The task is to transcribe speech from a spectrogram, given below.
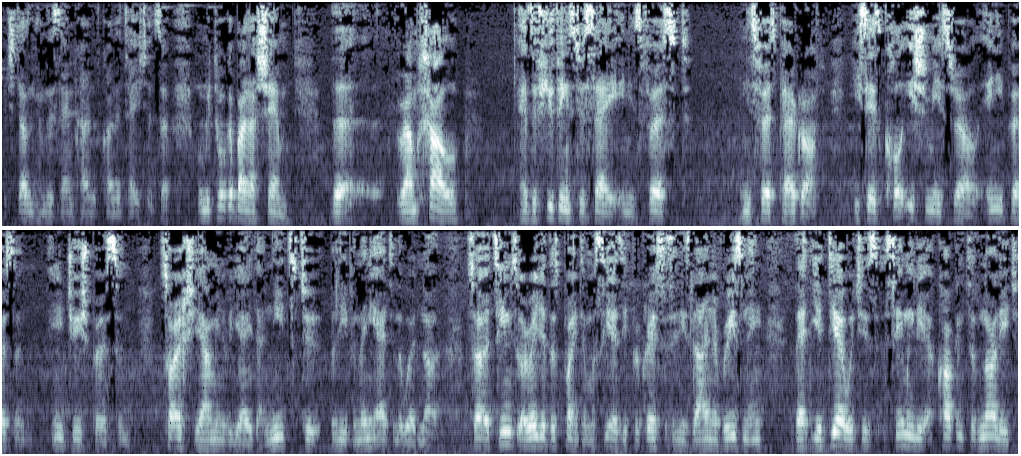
which doesn't have the same kind of connotation. So when we talk about Hashem, the Ramchal has a few things to say in his first in his first paragraph. He says, "Call Ishmi Israel, any person any Jewish person, needs to believe, and then he adds in the word no. So it seems already at this point, and we'll see as he progresses in his line of reasoning, that Yediyah, which is seemingly a cognitive knowledge,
